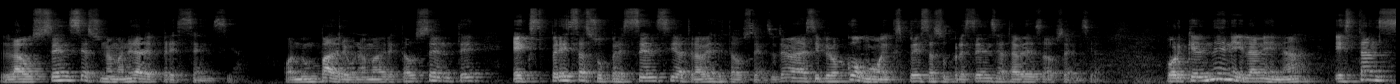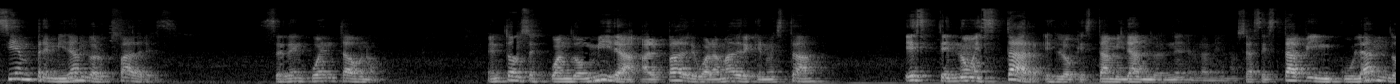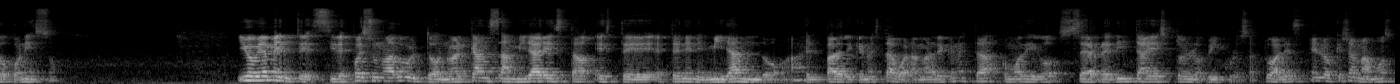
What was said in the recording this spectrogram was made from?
La ausencia es una manera de presencia. Cuando un padre o una madre está ausente, expresa su presencia a través de esta ausencia. Usted me a decir, pero ¿cómo expresa su presencia a través de esa ausencia? Porque el nene y la nena están siempre mirando a los padres, se den cuenta o no. Entonces, cuando mira al padre o a la madre que no está, este no estar es lo que está mirando el nene o la nena. O sea, se está vinculando con eso. Y obviamente, si después uno adulto no alcanza a mirar esta, este, este nene mirando al padre que no está o a la madre que no está, como digo, se redita esto en los vínculos actuales, en lo que llamamos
